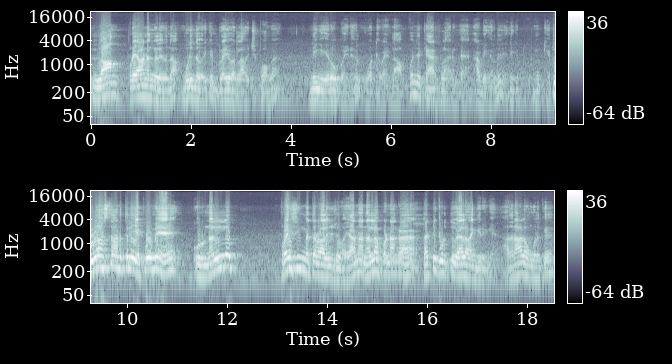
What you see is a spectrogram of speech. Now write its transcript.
லாங் பிரயாணங்கள் இருந்தால் முடிந்த வரைக்கும் டிரைவர்லாம் வச்சு போங்க. நீங்கள் இரவு பயணங்கள் ஓட்ட வேண்டாம். கொஞ்சம் கேர்ஃபுல்லாக இருங்க அப்படிங்கிறது இன்றைக்கி முக்கியம். துலாஸ்தானத்தில் எப்போவுமே ஒரு நல்ல ப்ரைஸிங் மெத்தடாலஜின்னு சொல்லுவோம் யாருன்னா நல்லா பண்ணாங்க தட்டி கொடுத்து வேலை வாங்கிடுவீங்க. அதனால் உங்களுக்கு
